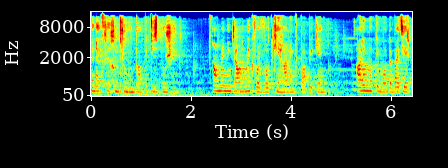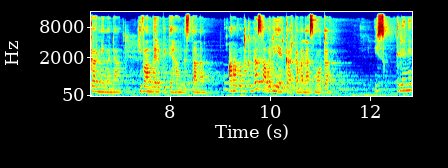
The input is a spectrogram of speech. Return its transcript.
Մենակ թե խնդրում եմ պապիկիս բուժեք։ Ամեն ինչ անում եք, որ ոդքի հանենք պապիկին։ Արի մոտի մոտը, բայց երկար մի մնա։ Հիվանդները պիտի հանգստանան։ Առավոտը կգաս ավելի երկար կմնաս մոտը։ Իսկ կլինի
